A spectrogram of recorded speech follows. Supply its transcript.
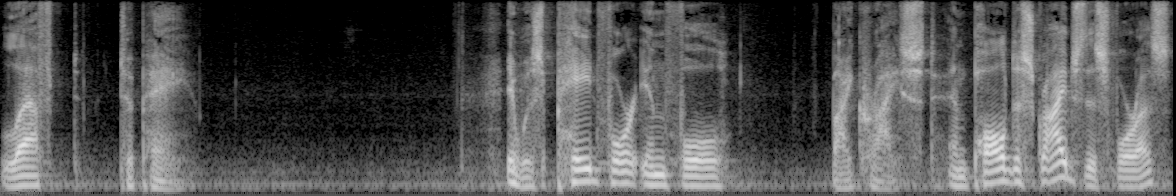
left to pay. It was paid for in full by Christ. And Paul describes this for us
